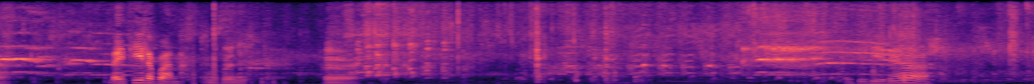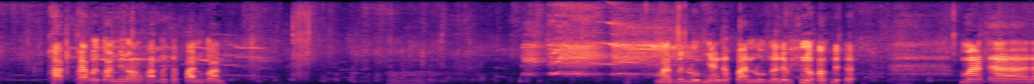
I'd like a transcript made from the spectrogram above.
อะได้ที่ละบันเอามาใส่นี้เออได้ที่ดีเด้อ พักพักไว้ก่อนพี่น้องพักเราจะปั่นก่อนอืม มักเป็นรูปหยังกับปั่นรูปนั้นนะพี่น้องเด้อมักอ่าน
